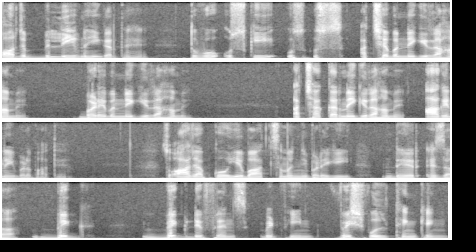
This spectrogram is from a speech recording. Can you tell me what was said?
और जब बिलीव नहीं करते हैं तो वो उसकी, उस उस अच्छे बनने की राह में, बड़े बनने की राह में अच्छा करने की राह में आगे नहीं बढ़ पाते हैं। सो आज आपको ये बात समझनी पड़ेगी there is a big big difference between wishful thinking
